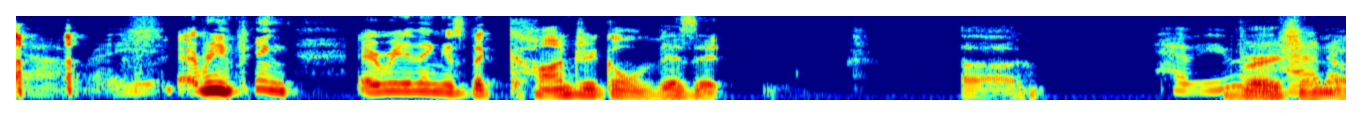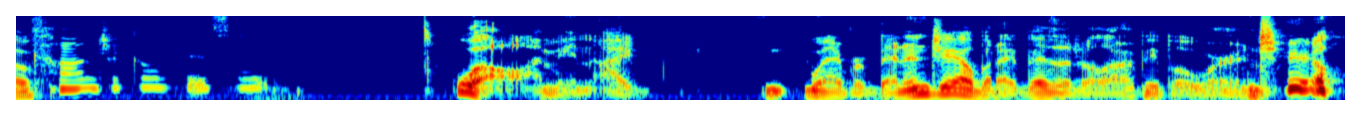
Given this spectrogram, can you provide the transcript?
Yeah. Right. everything, everything is the conjugal visit. Uh, Have you Version had a of- conjugal visit? Well, I mean, I never been in jail, but I visited a lot of people who were in jail.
